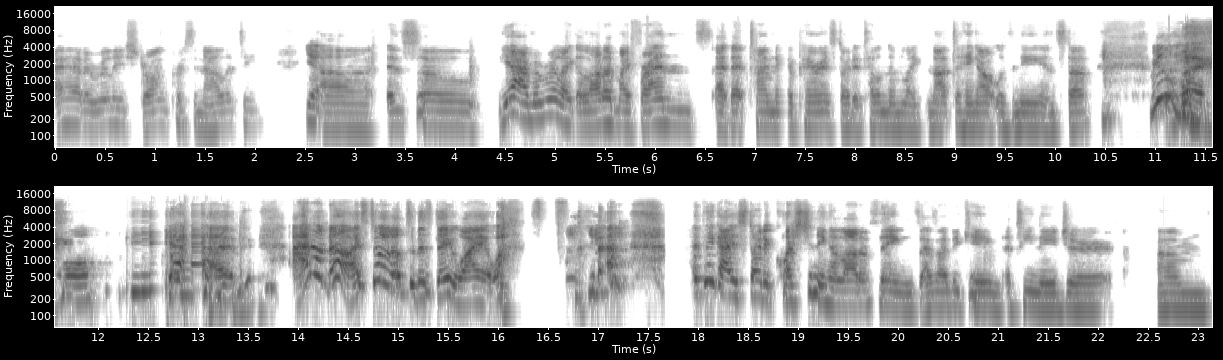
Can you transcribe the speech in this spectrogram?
I had a really strong personality. yeah. Uh, and so yeah, I remember like a lot of my friends at that time, their parents started telling them like not to hang out with me and stuff. really? Oh, yeah, I don't know. I still don't to this day why it was. Yeah. I think I started questioning a lot of things as I became a teenager um,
